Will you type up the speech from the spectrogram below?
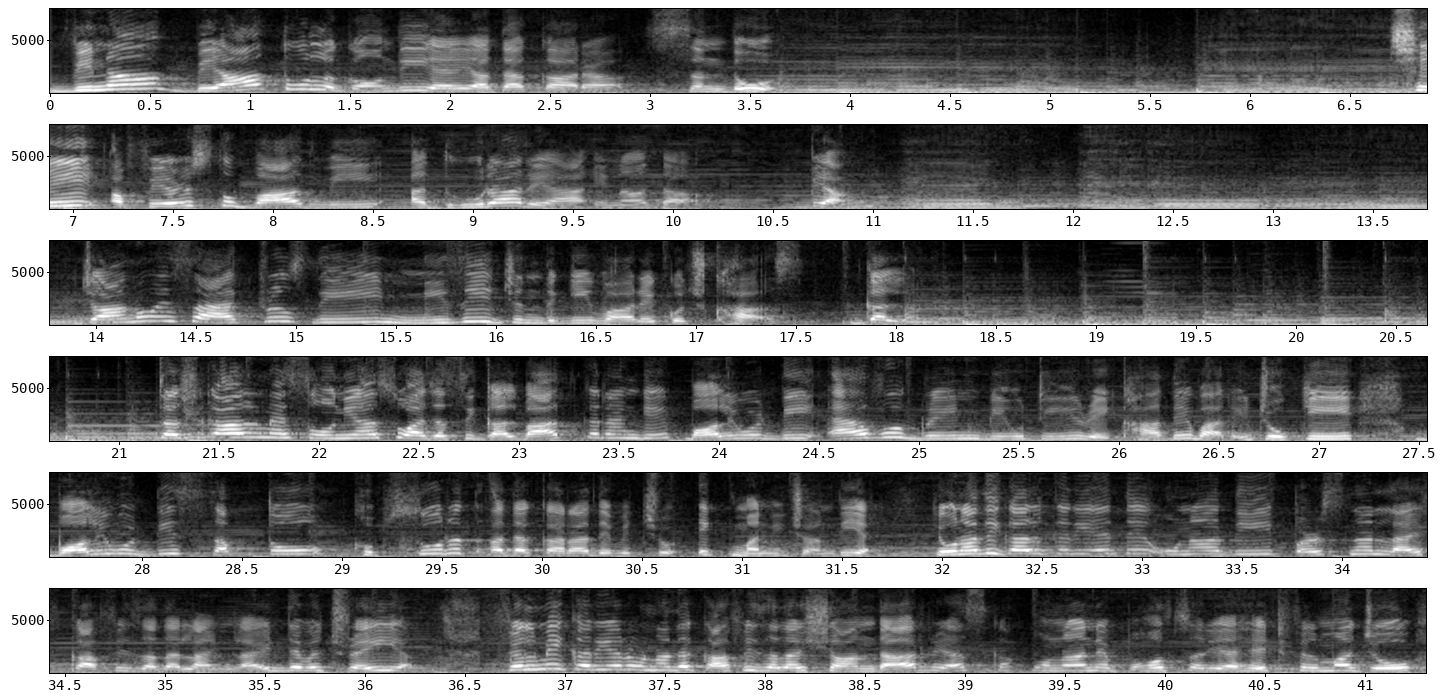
ਬਿਨਾ ਵਿਆਹ ਤੋਂ ਲਗਾਉਂਦੀ ਹੈ ਅਦਾਕਾਰਾ ਸੰਦੂਰ। 6 ਅਫੇਅਰਸ ਤੋਂ ਬਾਅਦ ਵੀ ਅਧੂਰਾ ਰਿਹਾ ਇਹਨਾਂ ਦਾ ਪਿਆਰ। ਜਾਣੋ ਇਸ ਐਕਟਰਸ ਦੀ ਨਿੱਜੀ ਜ਼ਿੰਦਗੀ ਬਾਰੇ ਕੁਝ ਖਾਸ ਗੱਲਾਂ। ਸਤਿ ਸ਼੍ਰੀ ਅਕਾਲ ਮੈਂ ਸੋਨੀਆ। ਸੋ ਅੱਜ ਅਸੀਂ ਗੱਲਬਾਤ ਕਰਾਂਗੇ ਬਾਲੀਵੁੱਡ ਦੀ ਐਵਰਗ੍ਰੀਨ ਬਿਊਟੀ ਰੇਖਾ ਦੇ ਬਾਰੇ, ਜੋ ਕਿ ਬਾਲੀਵੁੱਡ ਦੀ ਸਭ ਤੋਂ ਖੂਬਸੂਰਤ ਅਦਾਕਾਰਾ ਦੇ ਵਿੱਚੋਂ ਇੱਕ ਮੰਨੀ ਜਾਂਦੀ ਹੈ। ਤੇ ਉਹਨਾਂ ਦੀ ਗੱਲ ਕਰੀਏ ਤੇ ਉਹਨਾਂ ਦੀ ਪਰਸਨਲ ਲਾਈਫ ਕਾਫੀ ਜ਼ਿਆਦਾ ਲਾਈਮਲਾਈਟ ਦੇ ਵਿੱਚ ਰਹੀ ਹੈ ਫਿਲਮੀ ਕੈਰੀਅਰ ਉਹਨਾਂ ਦਾ ਕਾਫੀ ਜ਼ਿਆਦਾ ਸ਼ਾਨਦਾਰ ਰਿਹਾ ਸੀਗਾ। ਉਹਨਾਂ ਨੇ ਬਹੁਤ ਸਾਰੀਆਂ ਹਿੱਟ ਫਿਲਮਾਂ ਜੋ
